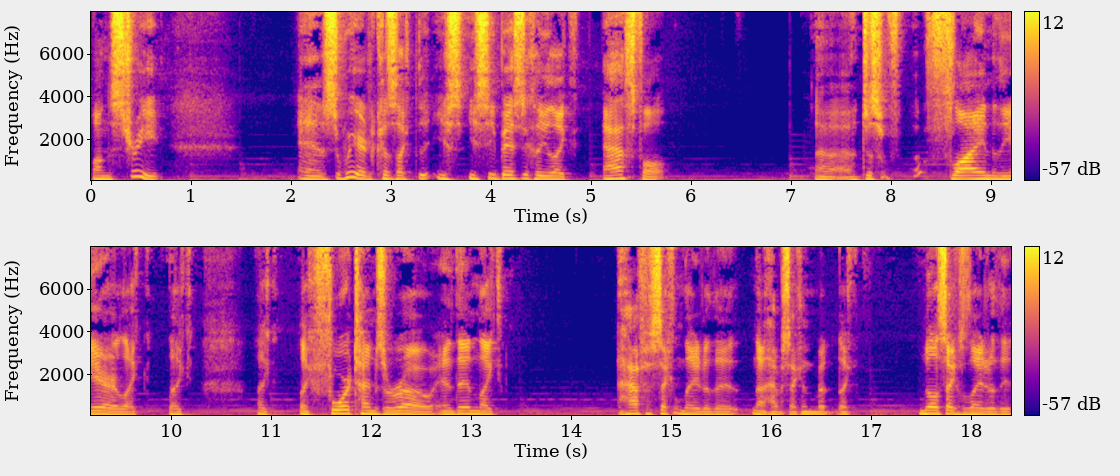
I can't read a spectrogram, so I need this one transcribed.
on the street, and it's weird because like the, you you see basically like asphalt uh, just f- fly into the air like like like like four times a row, and then like half a second later, the not half a second, but like milliseconds later, the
